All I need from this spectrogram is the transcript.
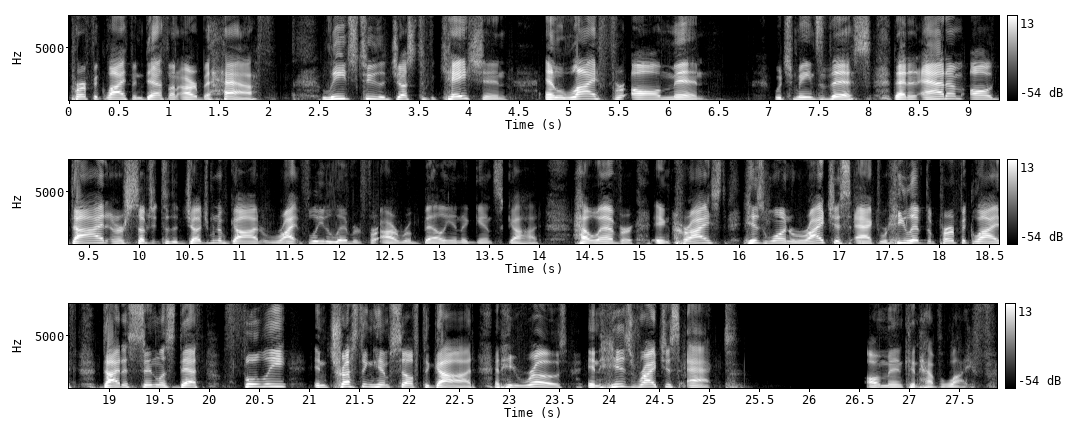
perfect life and death on our behalf, leads to the justification and life for all men which means this that in Adam all died and are subject to the judgment of God, rightfully delivered for our rebellion against God. However, in Christ, his one righteous act, where he lived a perfect life, died a sinless death, fully entrusting himself to God, and he rose in his righteous act, all men can have life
